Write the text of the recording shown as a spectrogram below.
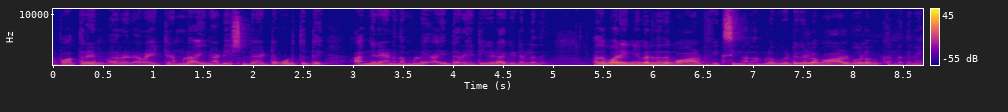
അപ്പോൾ അത്രയും റേറ്റ് നമ്മൾ അതിന് അഡീഷണൽ ആയിട്ട് കൊടുത്തിട്ട് അങ്ങനെയാണ് നമ്മൾ അതിന്റെ റേറ്റ് ഈടാക്കിയിട്ടുള്ളത്. അതുപോലെ ഇനി വരുന്നത് വാൾവ് ഫിക്സിംഗ് ആണ്. നമ്മൾ വീടുകളിലെ വാൾവുകൾ വെക്കുന്നതിന്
